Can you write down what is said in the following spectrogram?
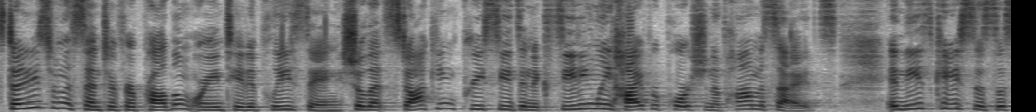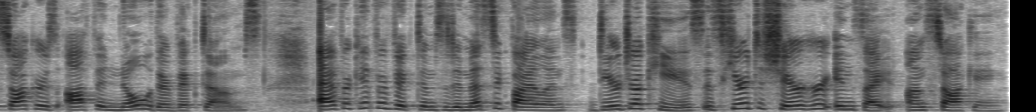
Studies from the Center for Problem-Oriented Policing show that stalking precedes an exceedingly high proportion of homicides. In these cases, the stalkers often know their victims. Advocate for victims of domestic violence, Deidre Keys, is here to share her insight on stalking.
